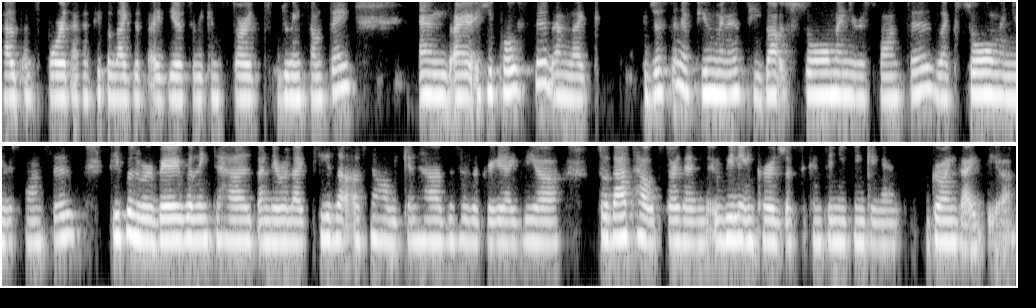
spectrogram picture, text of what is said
help and support and if people like this idea so we can start doing something. And I, he posted and like just in a few minutes he got so many responses like so many responses. People were very willing to help and they were like please let us know how we can help. This is a great idea. So that's how it started. And it really encouraged us to continue thinking and growing the idea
